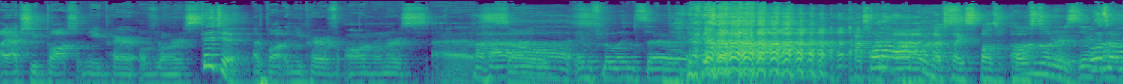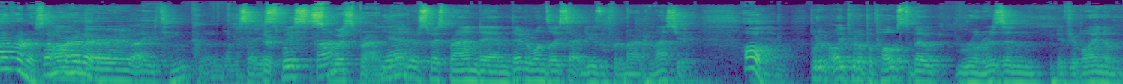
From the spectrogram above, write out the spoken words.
I actually bought a new pair of runners. Did you? I bought a new pair of on runners. Uh, so influencer. What are ad, runners? hashtag sponsored post. runners. They're What's not- on runners? I've never heard of it. I think I'm gonna say They're Swiss brand. Swiss brand, Yeah, yeah. they're a Swiss brand. Um, they're the ones I started using for the marathon last year. Oh, Um, but I put up a post about runners, and if you're buying them,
